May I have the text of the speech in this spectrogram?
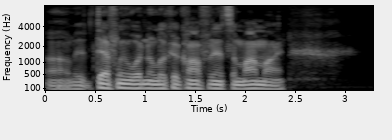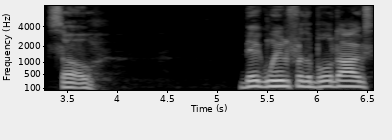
Um, it definitely wasn't a look of confidence in my mind. So big win for the Bulldogs,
